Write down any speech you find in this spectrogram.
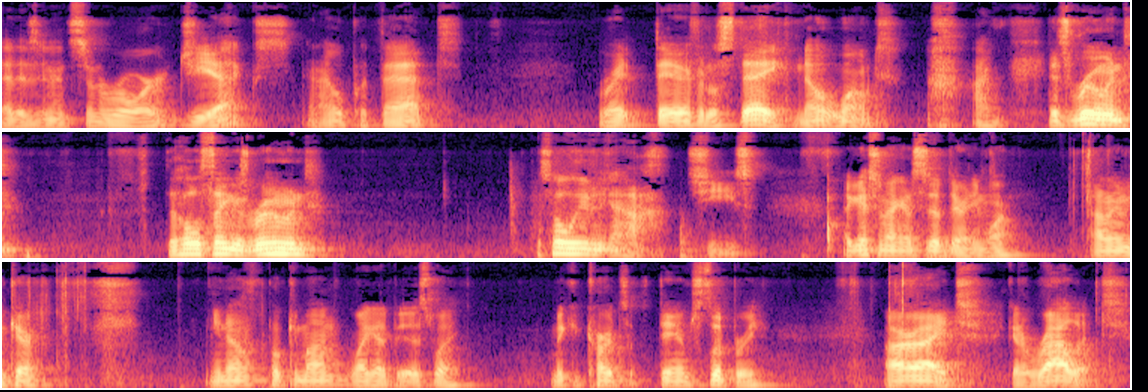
That is an Incineroar GX, and I will put that right there if it'll stay. No, it won't. I've, it's ruined. The whole thing is ruined. This whole evening, ah, jeez. I guess we're not gonna sit up there anymore. I don't even care. You know, Pokemon, why gotta be this way? Your cards damn slippery. Alright, got a Rowlet,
